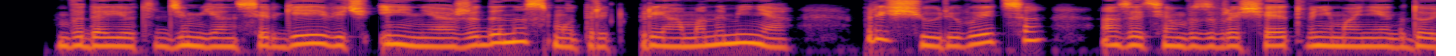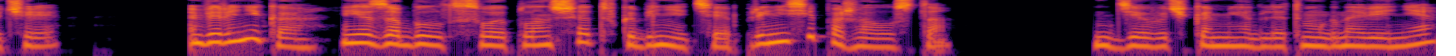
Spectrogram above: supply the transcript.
— выдает Демьян Сергеевич и неожиданно смотрит прямо на меня, прищуривается, а затем возвращает внимание к дочери. «Вероника, я забыл свой планшет в кабинете. Принеси, пожалуйста». Девочка медлит мгновение,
